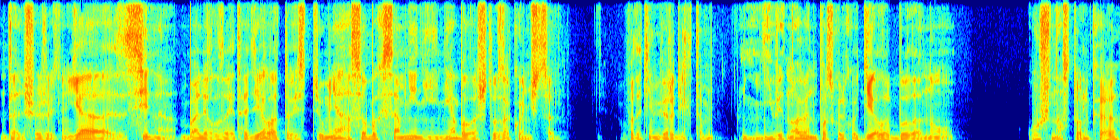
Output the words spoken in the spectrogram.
дальше жизнь. Я сильно болел за это дело, то есть у меня особых сомнений не было, что закончится вот этим вердиктом невиновен, поскольку дело было, ну, уж настолько,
